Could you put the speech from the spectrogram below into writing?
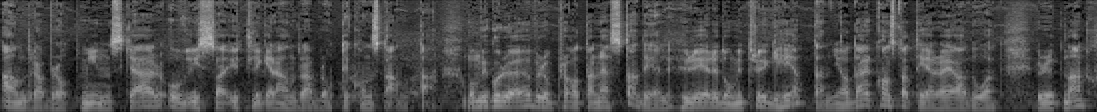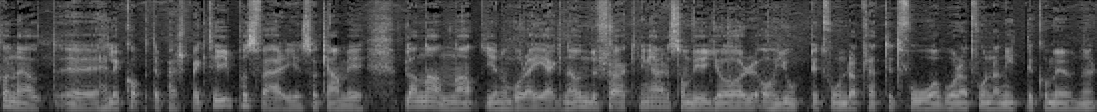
andra brott minskar och vissa ytterligare andra brott är konstanta. Om vi går över och pratar nästa del, hur är det då med tryggheten? Världen? Ja, där konstaterar jag då att ur ett nationellt eh, helikopterperspektiv på Sverige så kan vi bland annat genom våra egna undersökningar som vi gör och har gjort i 232 av våra 290 kommuner,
